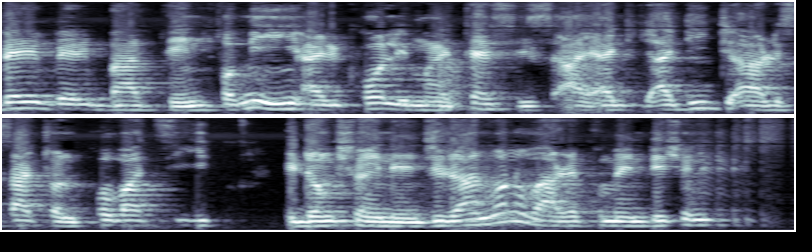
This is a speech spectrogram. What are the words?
very, very bad thing. For me, I recall in my thesis, I, I, I did uh, research on poverty reduction in Nigeria. And one of our recommendations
